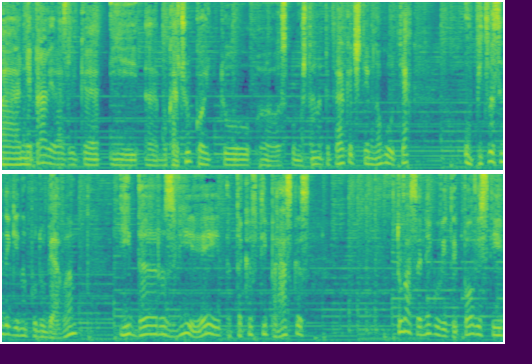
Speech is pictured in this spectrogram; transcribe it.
А, не прави разлика и а, Бокачо, който а, с помощта на Петрарка чете много от тях, опитва се да ги наподобява и да развие такъв тип разказ. Това са неговите повести,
